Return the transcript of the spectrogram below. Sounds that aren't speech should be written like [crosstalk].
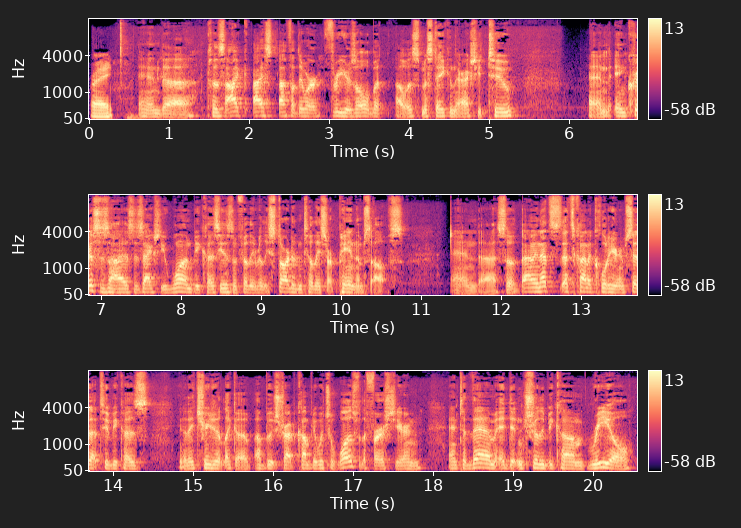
Right. And because uh, I, I, I thought they were three years old, but I was mistaken. They're actually two. And in Chris's eyes, it's actually one because he doesn't feel they really started until they start paying themselves. And uh, so, I mean, that's that's kind of cool to hear him say that too, because you know they treated it like a, a bootstrap company, which it was for the first year, and and to them, it didn't truly become real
